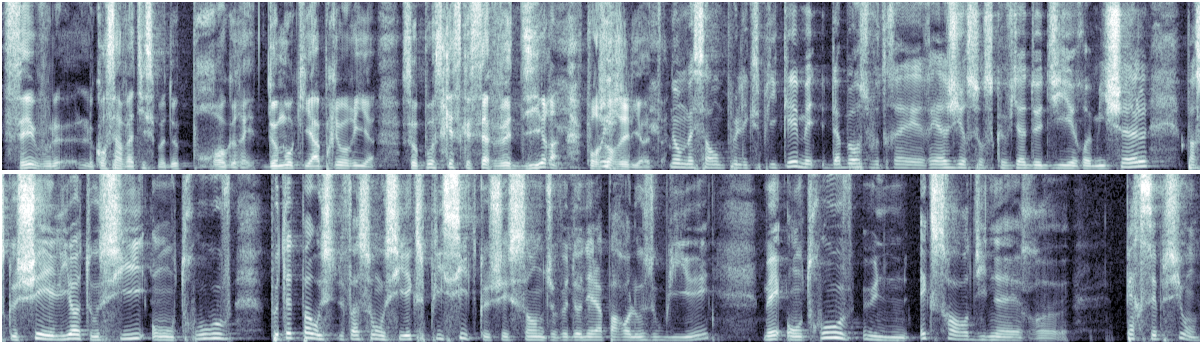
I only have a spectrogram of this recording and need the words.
c'est le conservatisme de progrès. Deux mots qui, a priori, s'opposent. Qu'est-ce que ça veut dire pour Georges Eliot? Non, mais ça, on peut l'expliquer. Mais d'abord, je voudrais réagir sur ce que vient de dire Michel, parce que chez Eliot aussi, on trouve, peut-être pas de façon aussi explicite que chez Sand, je veux donner la parole aux oubliés, mais on trouve une extraordinaire euh, perception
